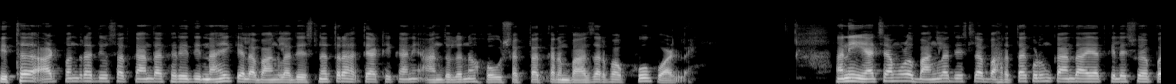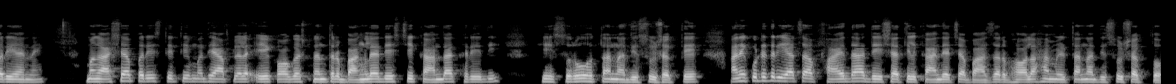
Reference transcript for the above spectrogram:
तिथं आठ पंधरा दिवसात कांदा खरेदी नाही केला बांगलादेशनं तर त्या ठिकाणी आंदोलनं होऊ शकतात कारण बाजारभाव खूप वाढला आहे आणि याच्यामुळं बांगलादेशला भारताकडून कांदा आयात केल्याशिवाय पर्याय नाही. मग अशा परिस्थितीमध्ये आपल्याला एक ऑगस्ट नंतर बांगलादेशची कांदा खरेदी ही सुरू होताना दिसू शकते आणि कुठेतरी याचा फायदा देशातील कांद्याच्या बाजारभावाला हा मिळताना दिसू शकतो.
